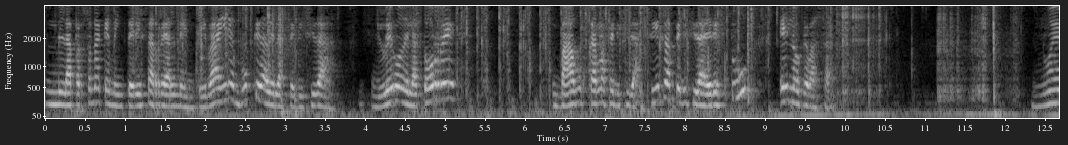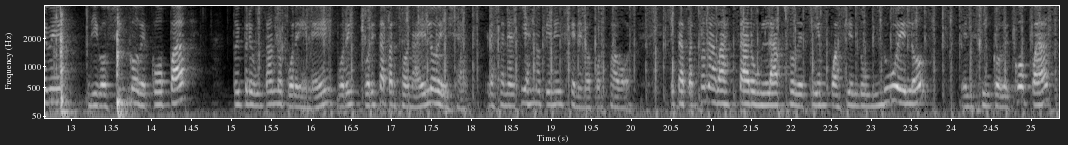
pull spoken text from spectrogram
la persona que me interesa realmente. Va a ir en búsqueda de la felicidad. Luego de la torre va a buscar la felicidad. Si esa felicidad eres tú, es lo que va a ser. 9, digo 5 de copa. Estoy preguntando por él, ¿eh? por, esta persona, él o ella. Las energías no tienen género, por favor. Esta persona va a estar un lapso de tiempo haciendo un duelo, el 5 de copas.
